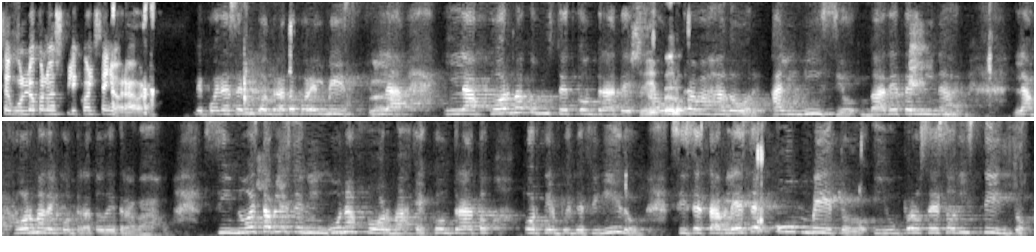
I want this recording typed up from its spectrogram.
según lo que nos explicó el señor ahora. Le puede hacer un contrato por el mes. La, la forma como usted contrate a un trabajador al inicio va a determinar la forma del contrato de trabajo. Si no establece ninguna forma, es contrato por tiempo indefinido. Si se establece un método y un proceso distinto,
